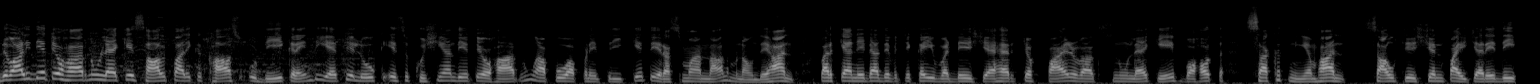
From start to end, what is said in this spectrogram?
ਦੀਵਾਲੀ ਦੇ ਤਿਉਹਾਰ ਨੂੰ ਲੈ ਕੇ ਸਾਲ ਭਰ ਇੱਕ ਖਾਸ ਉਡੀਕ ਰਹਿੰਦੀ ਹੈ। ਤੇ ਲੋਕ ਇਸ ਖੁਸ਼ੀਆਂ ਦੇ ਤਿਉਹਾਰ ਨੂੰ ਆਪੋ ਆਪਣੇ ਤਰੀਕੇ ਤੇ ਰਸਮਾਂ ਨਾਲ ਮਨਾਉਂਦੇ ਹਨ। ਪਰ ਕੈਨੇਡਾ ਦੇ ਵਿੱਚ ਕਈ ਵੱਡੇ ਸ਼ਹਿਰ 'ਚ ਫਾਇਰਵਰਕਸ ਨੂੰ ਲੈ ਕੇ ਬਹੁਤ ਸਖਤ ਨਿਯਮ ਹਨ। ਸਾਊਥ ਏਸ਼ੀਅਨ ਭਾਈਚਾਰੇ ਦੀ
